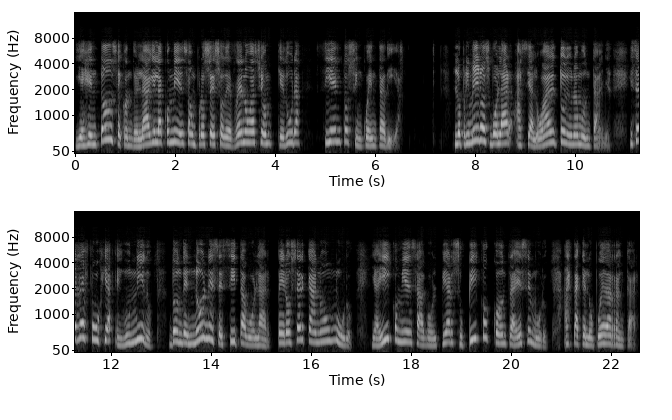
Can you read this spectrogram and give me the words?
Y es entonces cuando el águila comienza un proceso de renovación que dura 150 días. Lo primero es volar hacia lo alto de una montaña y se refugia en un nido donde no necesita volar, pero cercano a un muro. Y ahí comienza a golpear su pico contra ese muro hasta que lo pueda arrancar.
